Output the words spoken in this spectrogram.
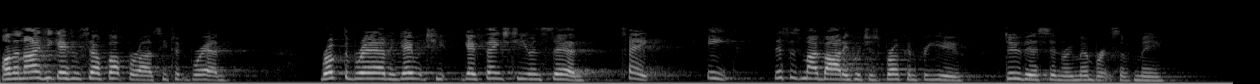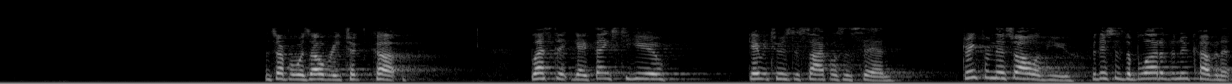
On the night he gave himself up for us, he took bread, broke the bread, and gave, it to, gave thanks to you and said, Take, eat. This is my body which is broken for you. Do this in remembrance of me. When supper was over, he took the cup, blessed it, gave thanks to you, gave it to his disciples, and said, Drink from this, all of you, for this is the blood of the new covenant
